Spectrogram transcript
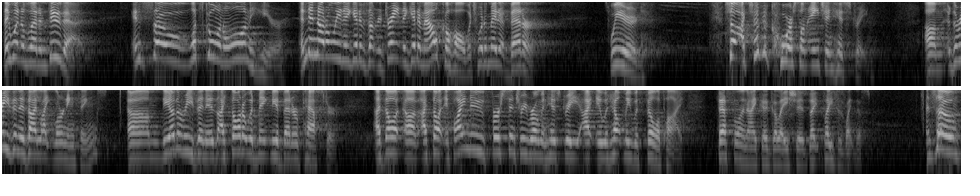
they wouldn't have let him do that. And so, what's going on here? And then not only they get him something to drink, they get him alcohol, which would have made it better. It's weird. So, I took a course on ancient history. Um, the reason is I like learning things. Um, the other reason is I thought it would make me a better pastor. I thought, uh, I thought if I knew first century Roman history, I, it would help me with Philippi, Thessalonica, Galatia, like places like this. And so,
